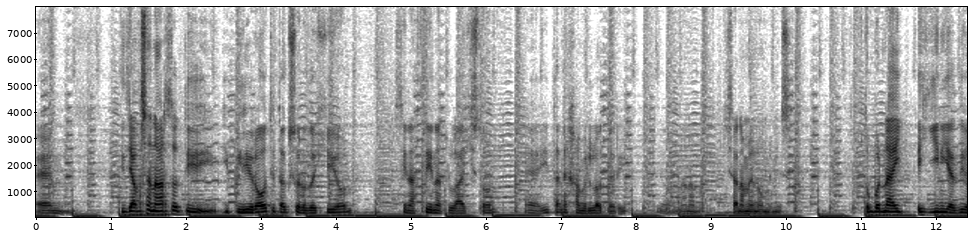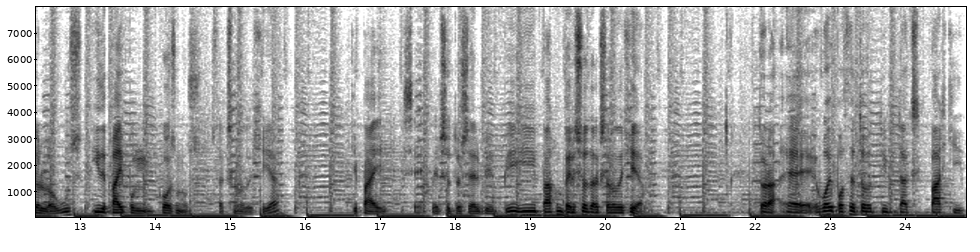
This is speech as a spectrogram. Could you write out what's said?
Ε, διάβασα ένα άρθρο ότι η πληρότητα ξενοδοχείων στην Αθήνα τουλάχιστον ε, ήταν χαμηλότερη της αναμενόμενης. Αυτό μπορεί να έχει γίνει για δύο λόγους. Ή δεν πάει πολύ κόσμος στα ξενοδοχεία και πάει σε περισσότερο Airbnb ή υπάρχουν περισσότερα ξενοδοχεία. Τώρα, ε, εγώ υποθέτω ότι εντάξει, υπάρχει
